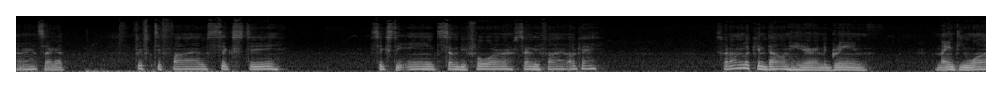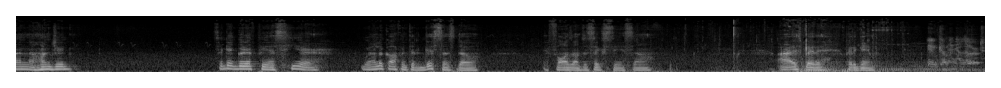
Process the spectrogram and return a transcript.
Alright, so I got 55, 60, 68, 74, 75, okay. So I'm looking down here in the green, 91, 100. So I get good FPS here. When I look off into the distance though, it falls down to 60, so. Alright, let's play the, play the game. Incoming alert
